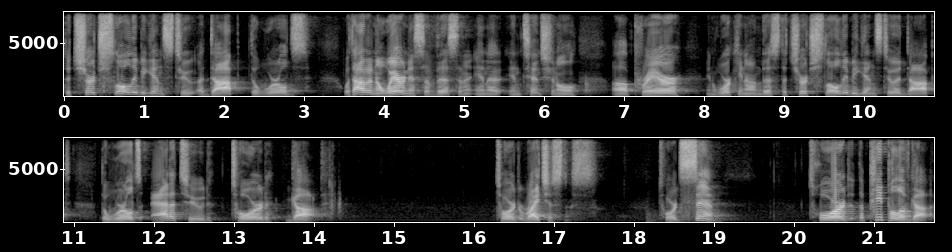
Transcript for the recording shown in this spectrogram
the church slowly begins to adopt the world's without an awareness of this and an intentional uh, prayer and working on this, the church slowly begins to adopt the world's attitude toward God, toward righteousness, toward sin, toward the people of God.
